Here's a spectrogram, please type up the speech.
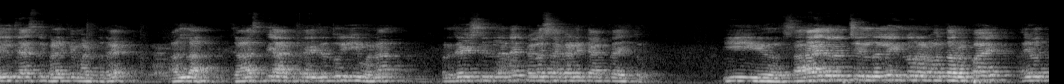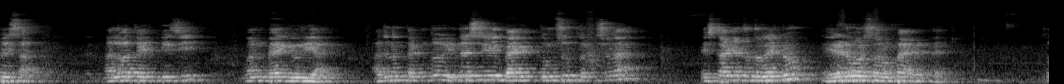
ಎಲ್ಲಿ ಜಾಸ್ತಿ ಬಳಕೆ ಮಾಡ್ತಾರೆ? ಅಲ್ಲ. ಜಾಸ್ತಿ ಆಗ್ತಾ ಇದ್ದದ್ದು ಈ ಒಣ ಪ್ರದೇಶದಿಂದಲೇ ಕಳ್ಳ ಸಾಗಾಣಿಕೆ ಆಗ್ತಾ ಇತ್ತು. ಈ ಸಹಾಯಧನ ಚೀಲದಲ್ಲಿ ಇನ್ನೂರ ಅರವತ್ತಾರು ರೂಪಾಯಿ ಐವತ್ತು ಪೈಸಾ ನಲವತ್ತೈದು K G one bag urea. ಅದನ್ನು ತೆಗೆದು ಇಂಡಸ್ಟ್ರಿಯಲ್ ಬ್ಯಾಗ್ ತುಂಬಿಸಿದ ತಕ್ಷಣ ಎಷ್ಟಾಗುತ್ತೆ ರೇಟು ಎರಡೂವರೆ ಸಾವಿರ ರೂಪಾಯಿ ಆಗುತ್ತೆ. ಸೊ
